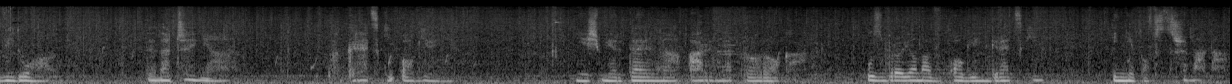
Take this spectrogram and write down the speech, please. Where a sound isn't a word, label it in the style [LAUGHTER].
malowidło. Te naczynia. A grecki ogień. Nieśmiertelna armia proroka. Uzbrojona w ogień grecki i niepowstrzymana.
